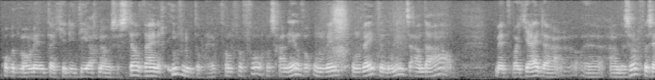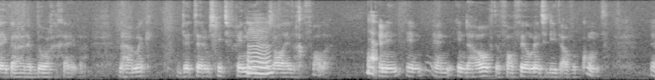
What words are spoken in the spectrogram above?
op het moment dat je die diagnose stelt weinig invloed op hebt. Want vervolgens gaan heel veel onwe- onwetende mensen aan de haal met wat jij daar eh, aan de zorgverzekeraar hebt doorgegeven. Namelijk, de term schizofrenie Mhm. is al even gevallen. Ja. En, in, in, en in de hoofden van veel mensen die het overkomt, eh,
